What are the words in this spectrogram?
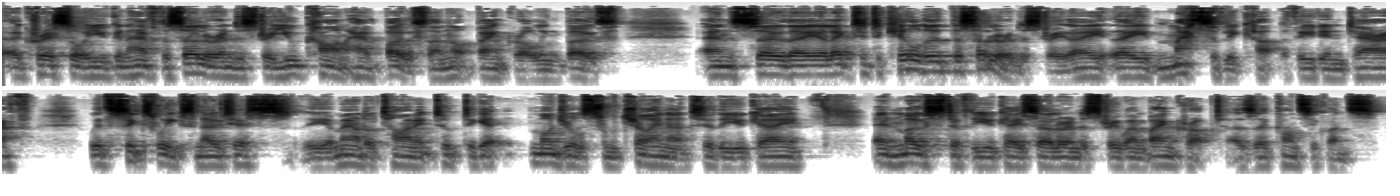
uh, Chris, or you can have the solar industry. You can't have both. I'm not bankrolling both. And so they elected to kill the, the solar industry. They, they massively cut the feed in tariff with six weeks notice, the amount of time it took to get modules from China to the UK. And most of the UK solar industry went bankrupt as a consequence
